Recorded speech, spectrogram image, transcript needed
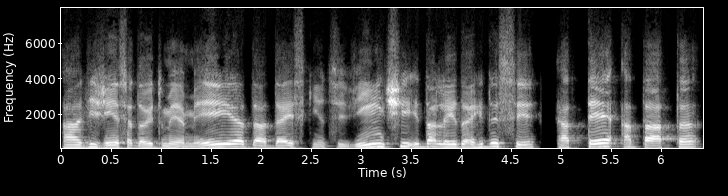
a vigência da 866, da 10520 e da lei do RDC até a data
